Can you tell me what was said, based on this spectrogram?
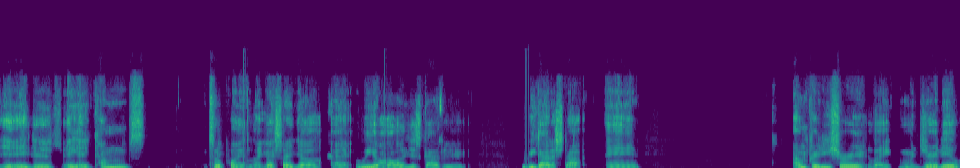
it just it, it comes to a point like I said, y'all. I, we all just gotta we gotta stop, and I'm pretty sure like majority of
